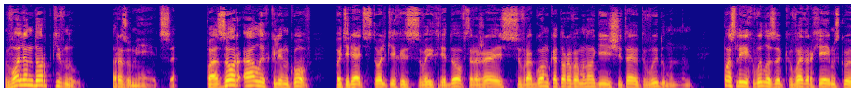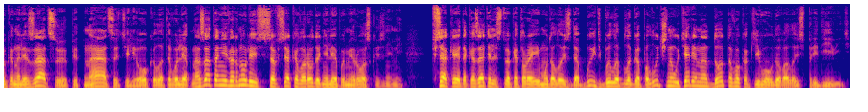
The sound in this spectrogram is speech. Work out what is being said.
Волендорп кивнул. «Разумеется. Позор алых клинков — потерять стольких из своих рядов, сражаясь с врагом, которого многие считают выдуманным. После их вылазок в Аверхеймскую канализацию 15 или около того лет назад они вернулись со всякого рода нелепыми росказнями. Всякое доказательство, которое им удалось добыть, было благополучно утеряно до того, как его удавалось предъявить.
